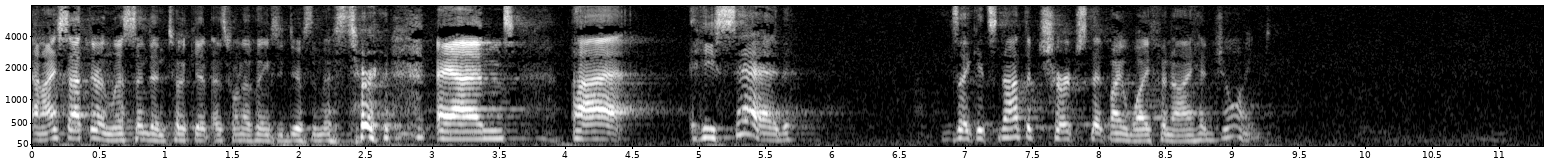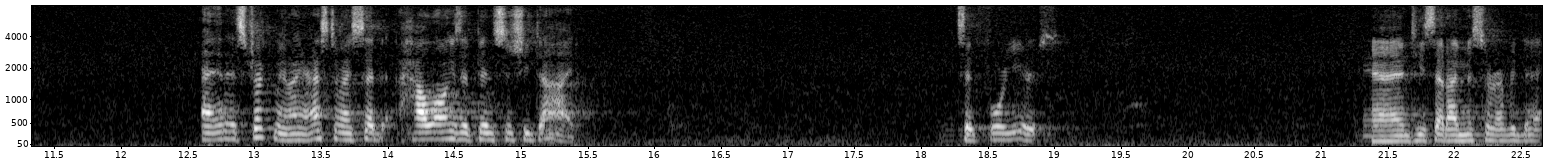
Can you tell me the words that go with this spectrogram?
and I sat there and listened and took it as one of the things you do as a minister. and uh, he said, he's like, it's not the church that my wife and I had joined. And it struck me, and I asked him, I said, How long has it been since she died? He said, Four years. And he said, I miss her every day.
